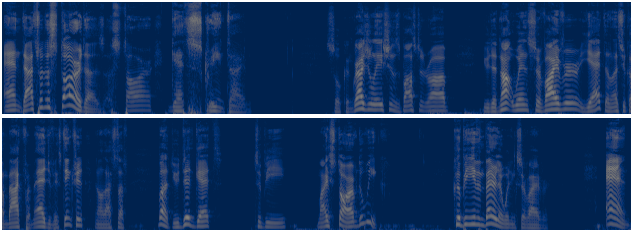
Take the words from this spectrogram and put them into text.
and that's what a star does. A star gets screen time. So congratulations, Boston Rob. You did not win Survivor yet, unless you come back from Edge of Extinction and all that stuff. But you did get to be my star of the week. Could be even better than winning Survivor. And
